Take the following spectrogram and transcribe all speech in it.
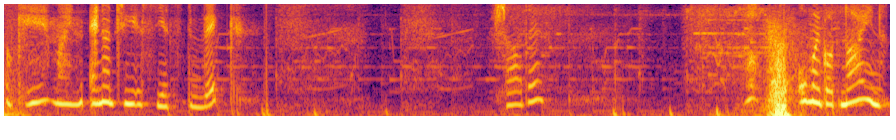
Okay, mein Energy ist jetzt weg. Schade. Oh mein Gott, nein.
